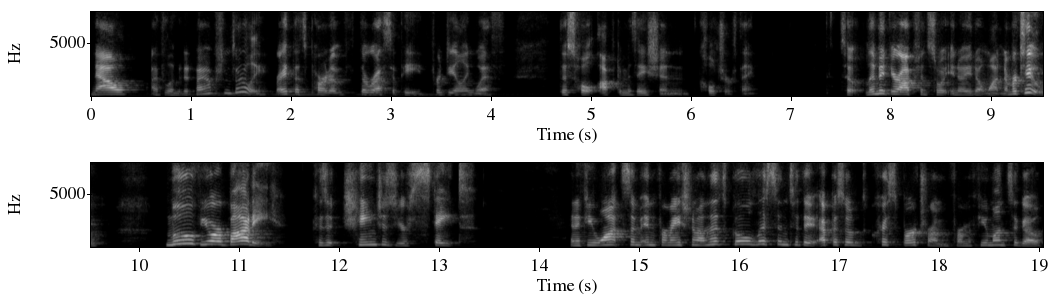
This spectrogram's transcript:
now I've limited my options early, right? That's part of the recipe for dealing with this whole optimization culture thing. So limit your options to what you know you don't want. Number two, move your body because it changes your state. And if you want some information on this, go listen to the episode with Chris Bertram from a few months ago.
